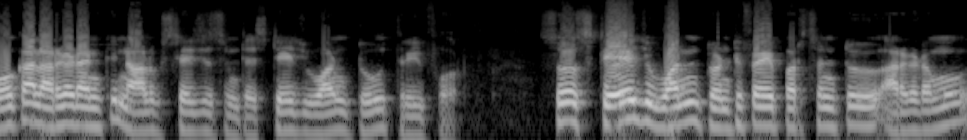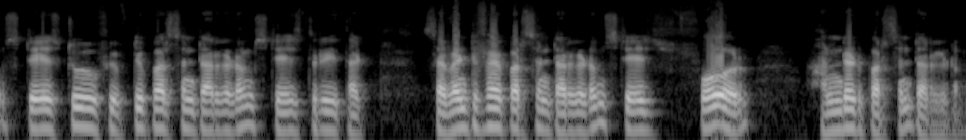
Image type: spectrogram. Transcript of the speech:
మోకాలు అరగడానికి నాలుగు స్టేజెస్ ఉంటాయి. Stage one two three four. So stage one twenty five percent అరగడము స్టేజ్ టూ ఫిఫ్టీ పర్సెంట్ అరగడం stage three thirty seventy five percent అరగడం స్టేజ్ ఫోర్ హండ్రెడ్ పర్సెంట్ అరగడం.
